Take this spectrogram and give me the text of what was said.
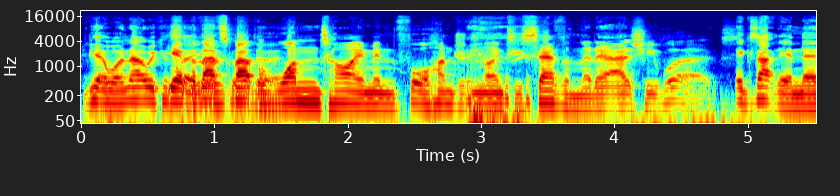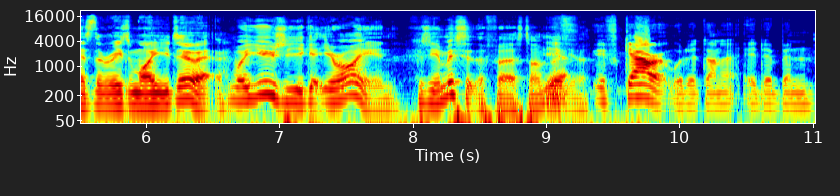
Yeah. Well, now we can. yeah, say but that's about the it. one time in 497 that it actually works. Exactly, and there's the reason why you do it. Well, usually you get your eye in because you miss it the first time, Yeah. don't If Garrett would have done it, it'd have been.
